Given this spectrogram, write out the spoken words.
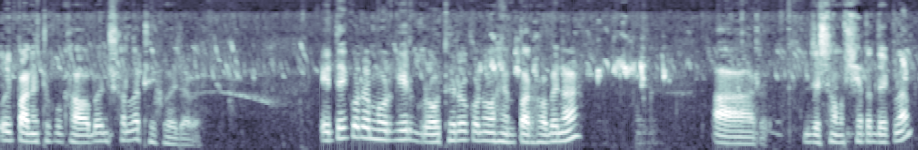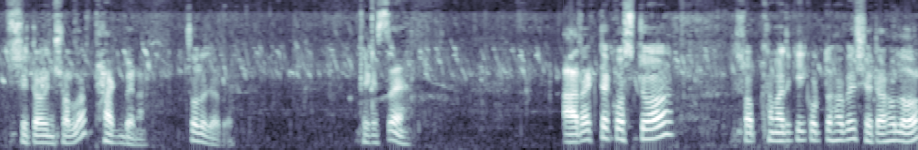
ওই পানিটুকু খাওয়াবো, ইনশাল্লাহ ঠিক হয়ে যাবে। এতে করে মুরগির গ্রোথেরও কোনো হ্যাম্পার হবে না। আর যে সমস্যাটা দেখলাম, সেটাও ইনশাল্লাহ থাকবে না। চলে যাবে। ঠিক আছে? আর একটা কষ্ট সব খামারে কী করতে হবে, সেটা হলো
